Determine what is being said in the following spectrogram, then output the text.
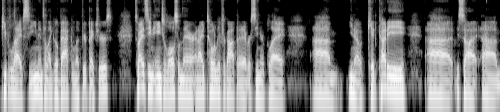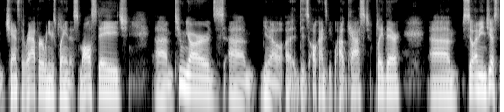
people that I've seen until I go back and look through pictures. So I had seen Angel Olsen there, and I totally forgot that I'd ever seen her play. Um, you know, Kid Cudi. Uh, we saw um, Chance the Rapper when he was playing the small stage. Um, Tune Yards. Um, you know, uh, there's all kinds of people. OutKast played there. Um, so I mean, just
